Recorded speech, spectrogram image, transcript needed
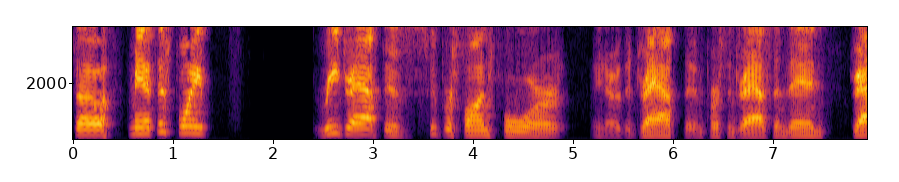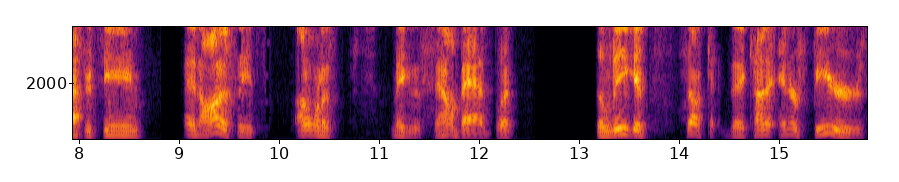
So, I mean, at this point, redraft is super fun for you know the draft, the in-person drafts, and then draft your team. And honestly, it's I don't want to make this sound bad, but the league itself that kind of interferes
